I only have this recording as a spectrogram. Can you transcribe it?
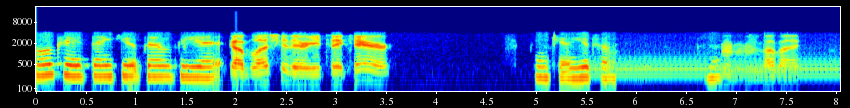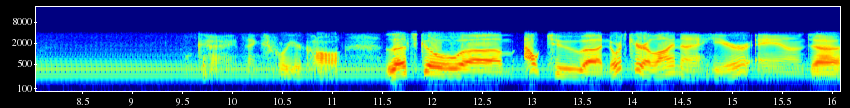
Okay, thank you. That would be it. God bless you there. You take care. Thank you. You too. Mm-hmm. Bye bye. Okay, thanks for your call. Let's go um, out to uh, North Carolina here, and uh,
